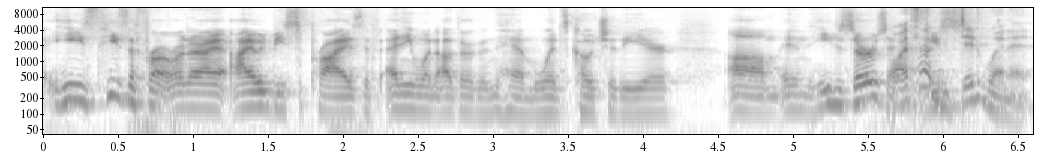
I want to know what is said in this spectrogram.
He's he's a front runner. I, I would be surprised if anyone other than him wins Coach of the Year. Um, and he deserves it. Oh, I thought he's, he did win it.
